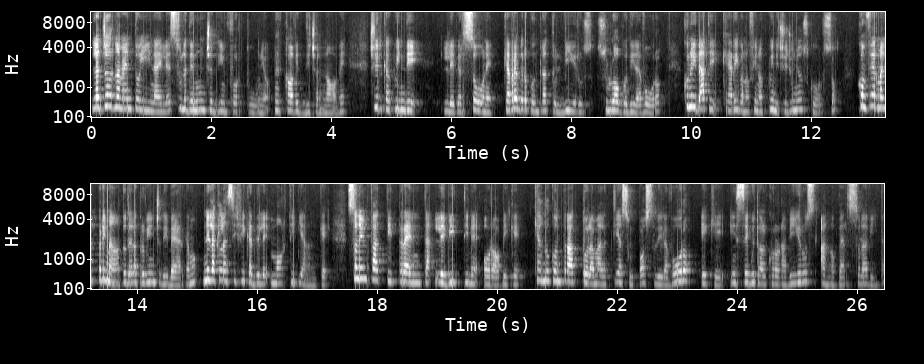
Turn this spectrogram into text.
L'aggiornamento INAIL sulle denunce di infortunio per Covid-19, circa quindi le persone che avrebbero contratto il virus sul luogo di lavoro, con i dati che arrivano fino al 15 giugno scorso, conferma il primato della provincia di Bergamo nella classifica delle morti bianche. Sono infatti 30 le vittime orobiche che hanno contratto la malattia sul posto di lavoro e che, in seguito al coronavirus, hanno perso la vita.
